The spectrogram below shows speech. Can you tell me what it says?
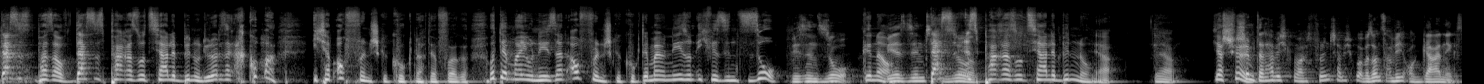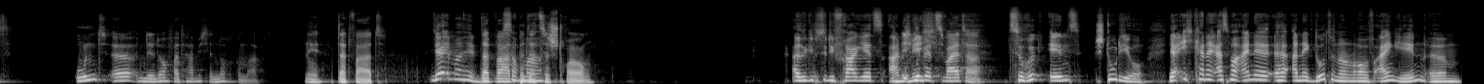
das ist, pass auf, das ist parasoziale Bindung. Die Leute sagen, ach guck mal, ich habe auch Fringe geguckt nach der Folge. Und der Mayonnaise hat auch Fringe geguckt. Der Mayonnaise und ich, wir sind so. Wir sind so. Genau. Wir sind das so. ist parasoziale Bindung. ja, ja. Ja, schön. Stimmt, das habe ich gemacht. Fringe habe ich gemacht, aber sonst habe ich auch gar nichts. Und, äh, nee, doch, was habe ich denn noch gemacht? Nee, das war's. Ja, immerhin. Das war's mit der Zerstreuung. Also gibst du die Frage jetzt an Ich mich gebe jetzt weiter. zurück ins Studio. Ja, ich kann ja erstmal eine äh, Anekdote noch drauf eingehen. Ähm,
